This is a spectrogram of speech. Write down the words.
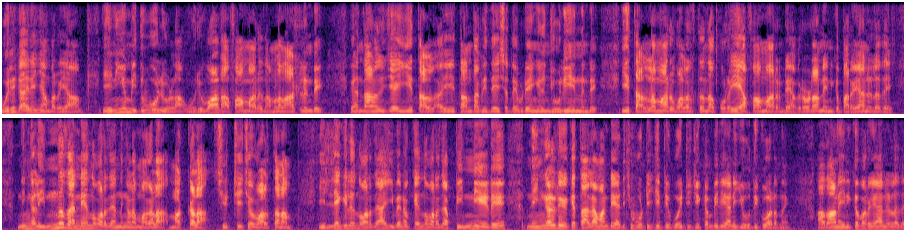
ഒരു കാര്യം ഞാൻ പറയാം ഇനിയും ഇതുപോലെയുള്ള ഒരുപാട് അഫാമാർ നമ്മളെ നാട്ടിലുണ്ട്. എന്താണെന്ന് വെച്ചാൽ ഈ തള്ള ഈ തന്ത വിദേശത്ത് എവിടെയെങ്കിലും ജോലി ചെയ്യുന്നുണ്ട് ഈ തള്ളമാർ വളർത്തുന്ന കുറേ അഫാമാരുണ്ട് അവരോടാണ് എനിക്ക് പറയാനുള്ളത്. നിങ്ങൾ ഇന്ന് തന്നെ എന്ന് പറഞ്ഞാൽ നിങ്ങളുടെ മകളെ മക്കളെ ശിക്ഷിച്ച് വളർത്തണം. ഇല്ലെങ്കിലെന്ന് പറഞ്ഞാൽ ഇവനൊക്കെ എന്ന് പറഞ്ഞാൽ പിന്നീട് നിങ്ങളുടെയൊക്കെ തലമണ്ടി അടിച്ച് പൊട്ടിച്ചിട്ട് പോയിട്ട് ചിക്കൻ ബിരിയാണി ചോദിക്കുവാണെന്ന് അതാണ് എനിക്ക് പറയാനുള്ളത്.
